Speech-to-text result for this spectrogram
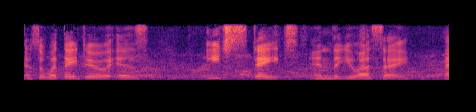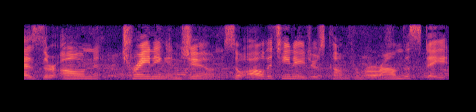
And so what they do is each state in the USA has their own training in June. So all the teenagers come from around the state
